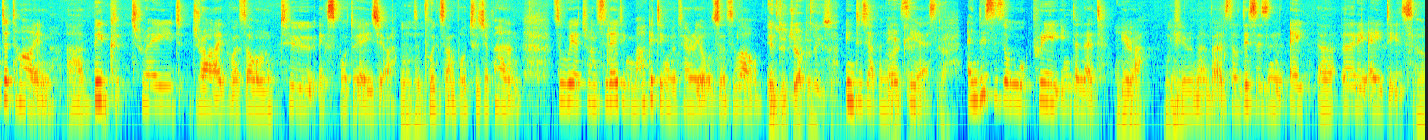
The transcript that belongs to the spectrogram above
the time, a big trade drive was on to export to Asia, Mhm. for example, to Japan. So we are translating marketing materials as well Into Japanese. into Japanese, Okay, yes. yeah. And this is all pre-internet Mhm, era, if mhm. you remember. So this is in eight, uh, early 80s. Yeah.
